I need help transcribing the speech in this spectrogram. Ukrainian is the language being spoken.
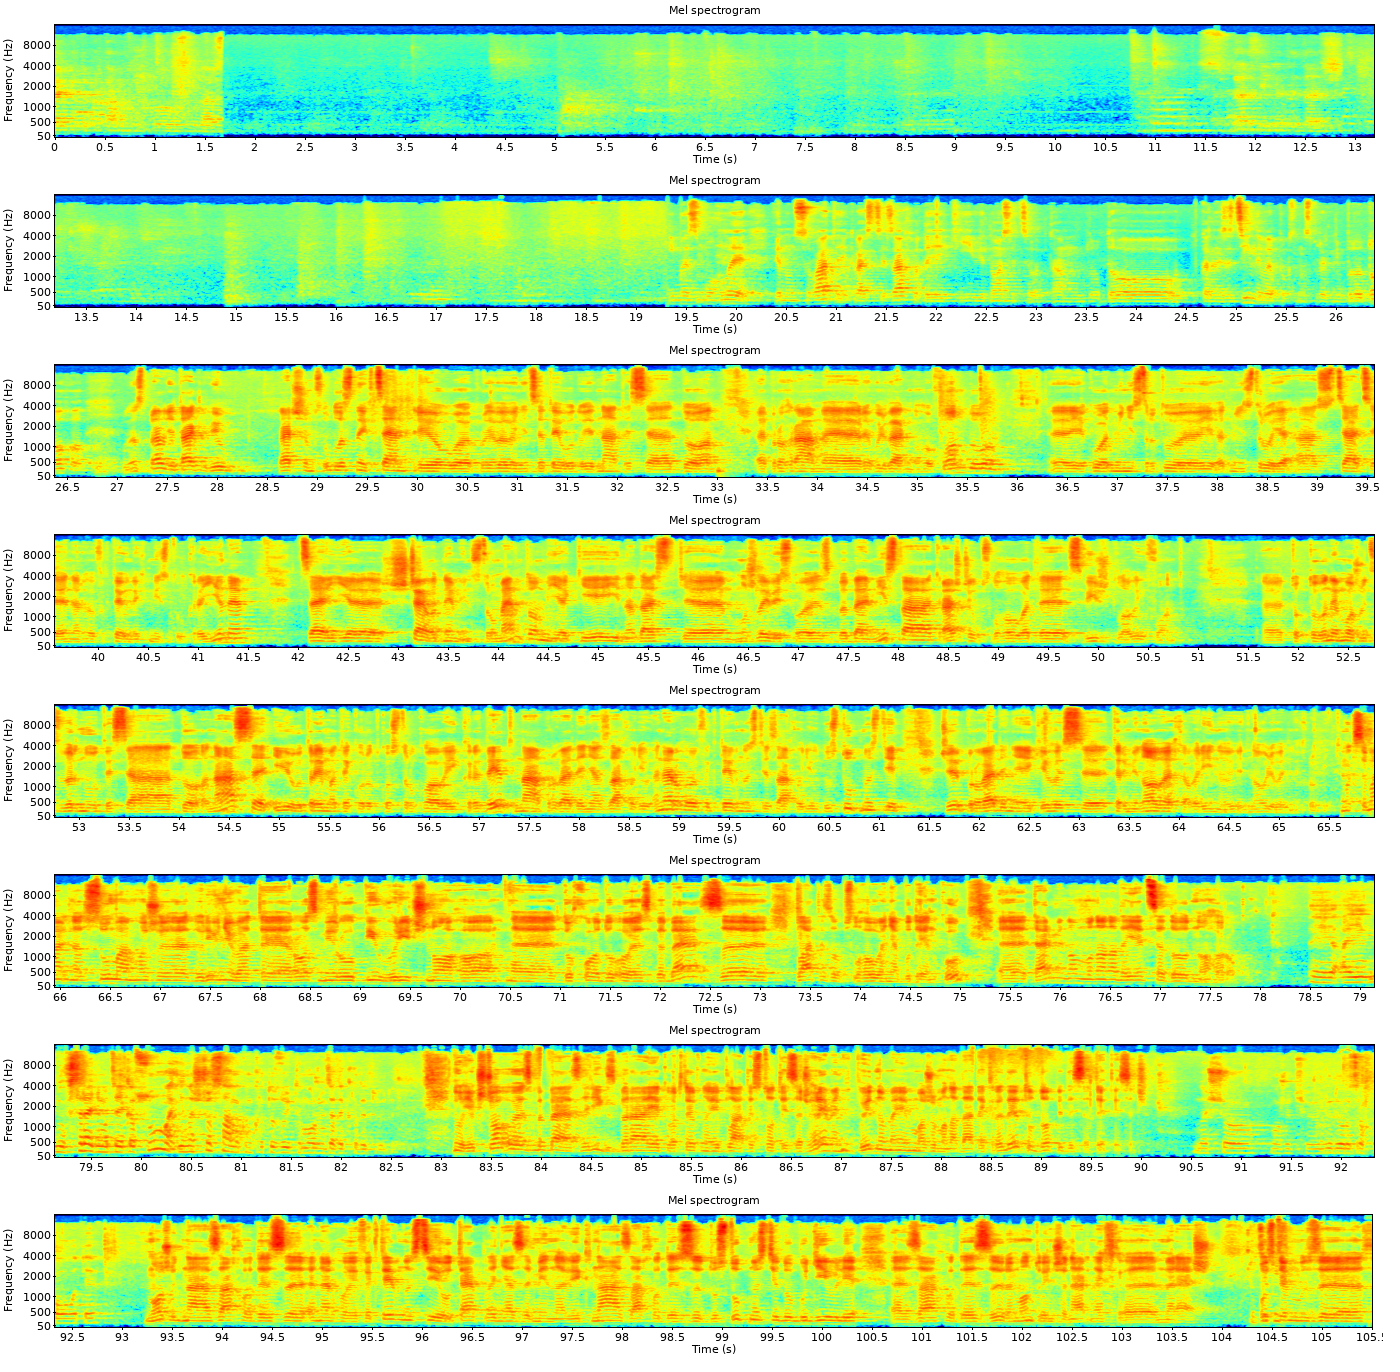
Директор департаменту житлового господарства. Ми змогли фінансувати якраз ці заходи, які відносяться от там до, до каналізаційний випуск, насправді, до того Насправді так, Львів першим з обласних центрів е, проявив ініціативу доєднатися до е, програми револьверного фонду, яку адмініструє, адмініструє Асоціація енергоефективних міст України. Це є ще одним інструментом, який надасть е, можливість ОСББ міста краще обслуговувати свій житловий фонд. Е, Тобто вони можуть звернутися до нас і отримати короткостроковий кредит на проведення заходів енергоефективності, заходів доступності чи проведення якихось е, термінових аварійно-відновлювальних робіт. Максимальна сума може дорівнювати розміру піврічного е, доходу ОСББ з плати за обслуговування будинку. Терміном воно надається до одного року. Е, А ну, в середньому це яка сума і на що саме конкретизуйте можуть взяти кредит люди? Ну, якщо ОСББ за рік збирає квартирної плати 100 тисяч гривень, відповідно ми їм можемо надати кредиту до 50 тисяч. На що можуть люди розраховувати? Можуть на заходи з енергоефективності, утеплення, заміна вікна, заходи з доступності до будівлі, е, заходи з ремонту інженерних е, мереж. Допустимо, з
